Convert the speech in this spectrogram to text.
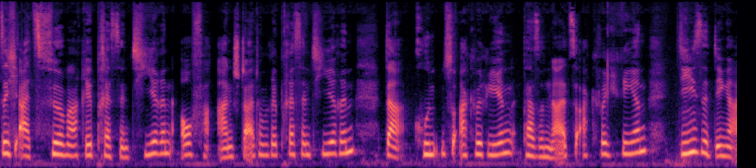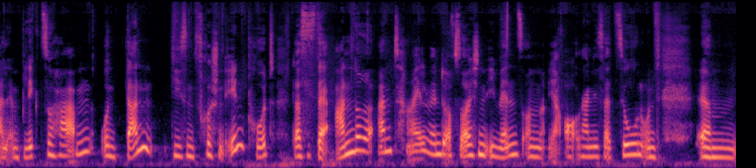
sich als Firma repräsentieren, auf Veranstaltungen repräsentieren, da Kunden zu akquirieren, Personal zu akquirieren, diese Dinge alle im Blick zu haben und dann diesen frischen Input, das ist der andere Anteil, wenn du auf solchen Events und ja, Organisationen und ähm,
